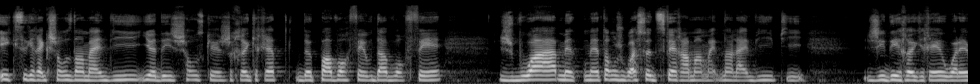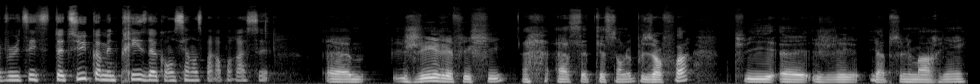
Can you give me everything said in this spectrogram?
X, Y chose dans ma vie. Il y a des choses que je regrette de pas avoir fait ou d'avoir fait. Je vois, met- mettons, je vois ça différemment maintenant la vie, puis j'ai des regrets whatever. Tu sais, t'as-tu comme une prise de conscience par rapport à ça? Euh, j'ai réfléchi à cette question-là plusieurs fois, puis euh, j'ai il y a absolument rien que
